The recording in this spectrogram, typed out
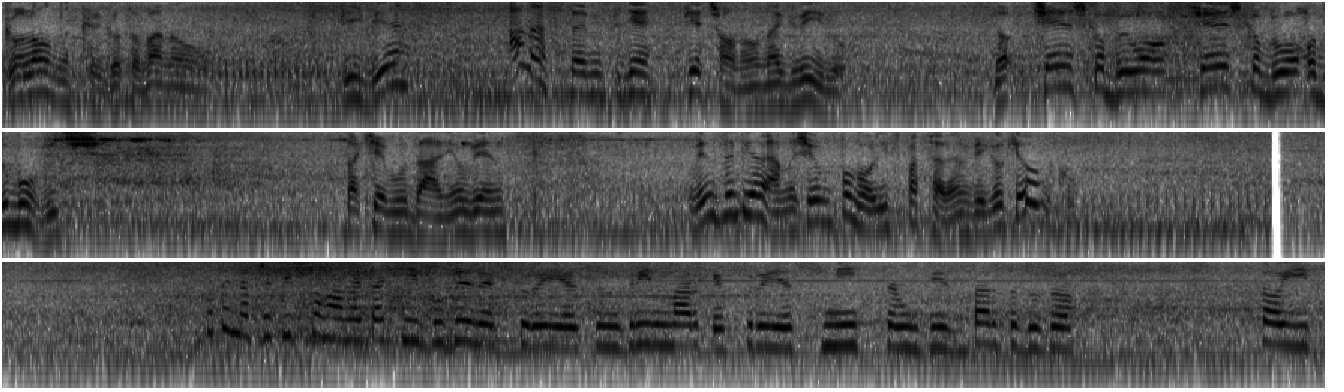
golonkę gotowaną w piwie, a następnie pieczoną na grillu. No ciężko było, ciężko było odmówić takiemu daniu, więc, więc wybieramy się powoli spacerem w jego kierunku. Tutaj naprzeciwko mamy taki budynek, który jest Green Market, który jest miejscem, gdzie jest bardzo dużo stoisk,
